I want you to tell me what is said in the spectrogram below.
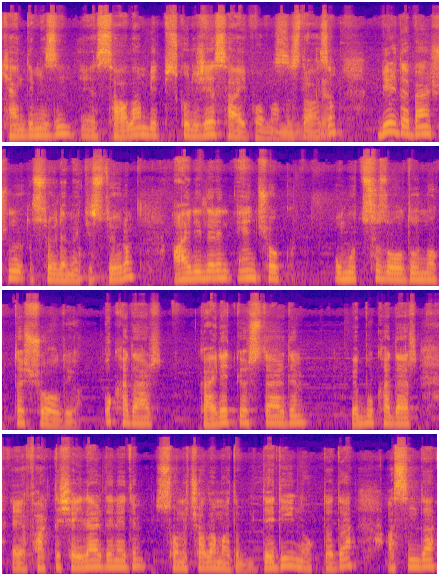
kendimizin e, sağlam bir psikolojiye sahip olmamız Kesinlikle. lazım. Bir de ben şunu söylemek istiyorum. Ailelerin en çok umutsuz olduğu nokta şu oluyor. O kadar gayret gösterdim ve bu kadar e, farklı şeyler denedim, sonuç alamadım dediği noktada aslında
